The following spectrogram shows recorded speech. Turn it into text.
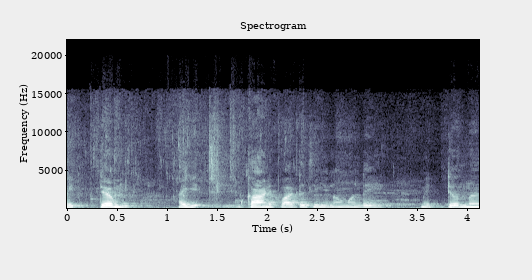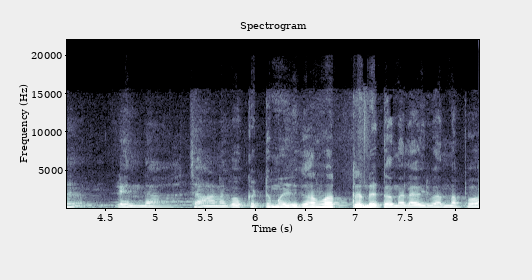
മുറ്റം അയ്യ കാണിപ്പാട്ട് ചെയ്യണം കൊണ്ടേ മുറ്റൊന്ന് എന്താ ചാണകമൊക്കെ ഇട്ട് മെഴുകാൻ പറഞ്ഞിട്ടുണ്ട് കേട്ടോ എന്നാലും അവർ വന്നപ്പോൾ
